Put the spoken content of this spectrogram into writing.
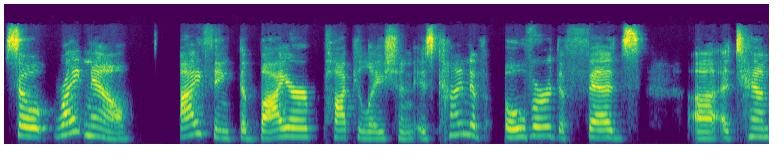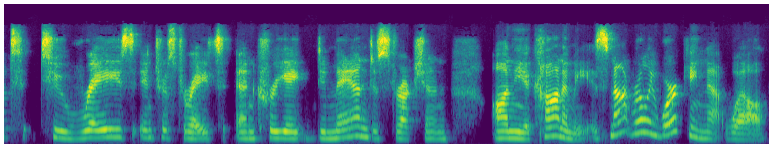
So right now, I think the buyer population is kind of over the Fed's uh, attempt to raise interest rates and create demand destruction on the economy. It's not really working that well.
